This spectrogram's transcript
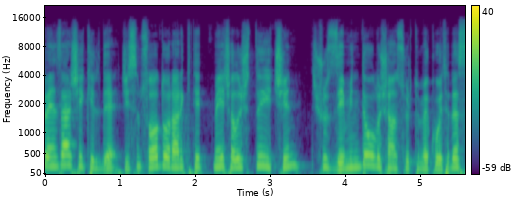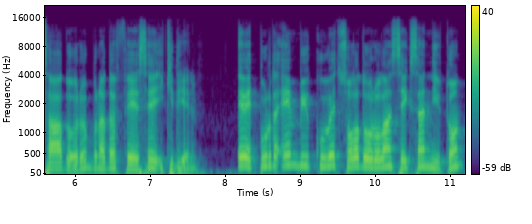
benzer şekilde cisim sola doğru hareket etmeye çalıştığı için şu zeminde oluşan sürtünme kuvveti de sağa doğru. Buna da FS2 diyelim. Evet burada en büyük kuvvet sola doğru olan 80 Newton.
